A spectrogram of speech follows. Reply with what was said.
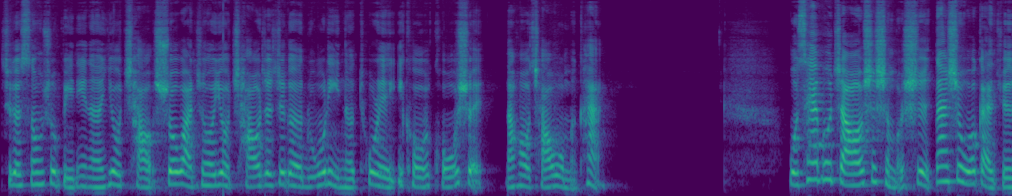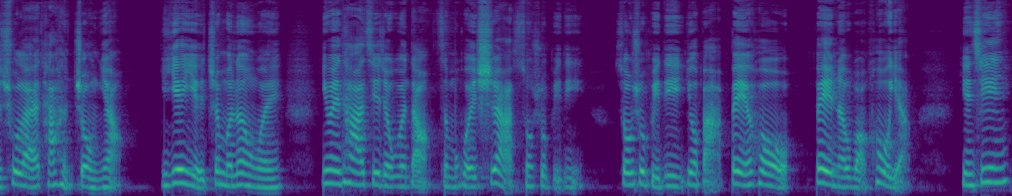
这个松树比利呢，又朝说完之后，又朝着这个炉里呢吐了一口口水，然后朝我们看。我猜不着是什么事，但是我感觉出来它很重要。爷爷也这么认为，因为他接着问道：“怎么回事啊？”松树比利，松树比利又把背后背呢往后仰。眼睛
